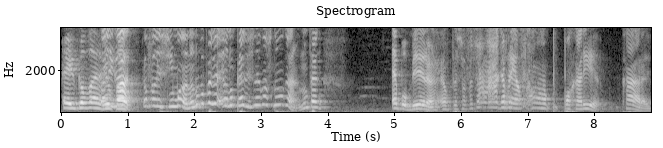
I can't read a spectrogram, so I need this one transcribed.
É isso que eu falei. Tá eu ligado? falo- Eu falei assim, mano, eu não vou pegar, eu não pego esse negócio não, cara. Não pego. É bobeira. Aí o pessoal fala assim, ah, Gabriel, fala uma porcaria. Cara,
